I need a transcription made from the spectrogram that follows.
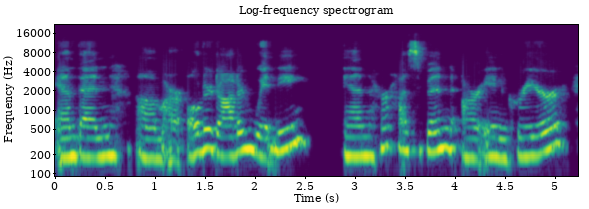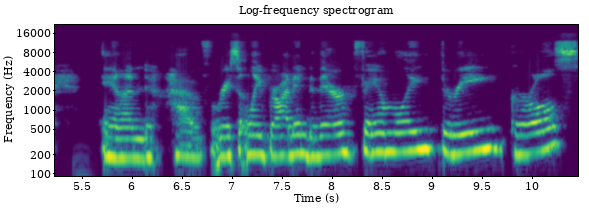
And then um, our older daughter, Whitney, and her husband are in Greer and have recently brought into their family three girls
